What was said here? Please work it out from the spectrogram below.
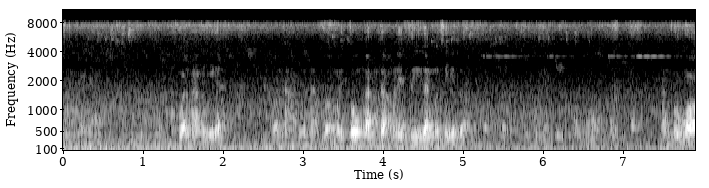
หางกระยาวควรหางนี้กันควรหางควรหางสองไม่ตรงกันก็ไม่ได้ซื้อกันทั้งสี่ตัวอั นพวกว่า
